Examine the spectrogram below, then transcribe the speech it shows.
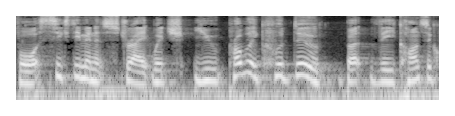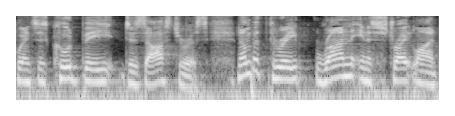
for 60 minutes straight, which you probably could do, but the consequences could be disastrous. Number three, run in a straight line.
